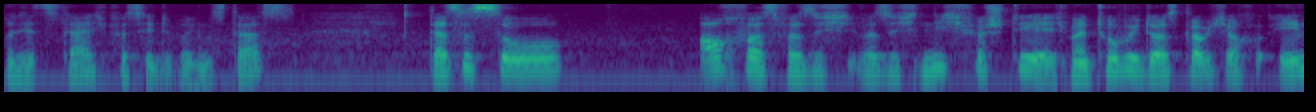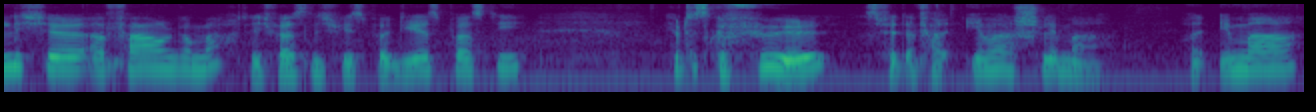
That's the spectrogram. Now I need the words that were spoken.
und jetzt gleich passiert übrigens das. Das ist so auch was, was ich, was ich nicht verstehe. Ich meine, Tobi, du hast, glaube ich, auch ähnliche Erfahrungen gemacht. Ich weiß nicht, wie es bei dir ist, Basti. Ich habe das Gefühl, es wird einfach immer schlimmer und immer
